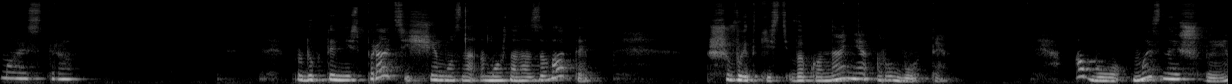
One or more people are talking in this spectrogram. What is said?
майстра. Продуктивність праці ще можна, можна називати швидкість виконання роботи. Або ми знайшли,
